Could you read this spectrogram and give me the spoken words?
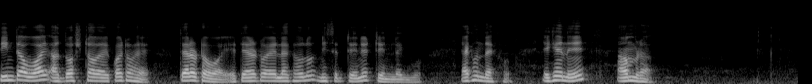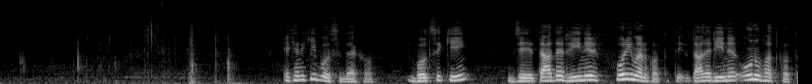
তিনটা ওয়াই আর দশটা ওয়াই কয়টা হয়? তেরোটা ওয়াই। এই তেরোটা ওয়াই লেখা হলো, নিচের টেনের টেন লিখব। এখন দেখো, এখানে আমরা এখানে কি বলছে দেখো? বলছে কি যে তাদের ঋণের পরিমাণ কত? তাদের ঋণের অনুপাত কত?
